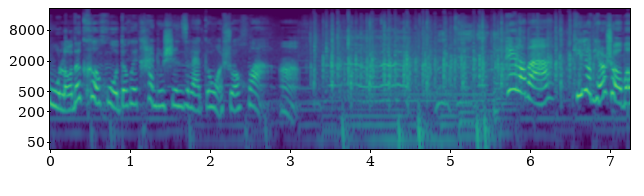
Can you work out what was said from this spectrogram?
五楼的客户都会探出身子来跟我说话啊。嘿，老板，啤酒瓶收不？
